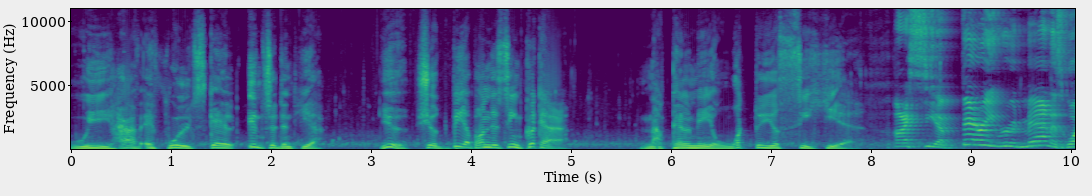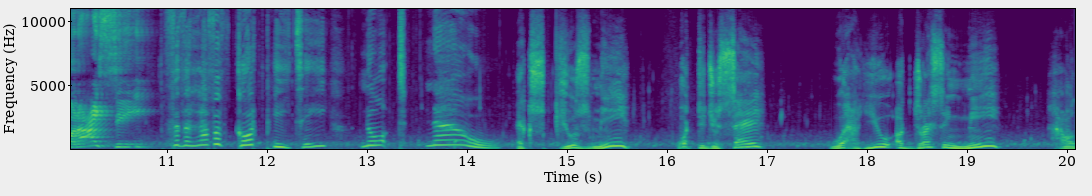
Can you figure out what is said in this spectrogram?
We have a full scale incident here. You should be upon the scene quicker. Now tell me, what do you see here? I see a very rude man, is what I see. For the love of God, Petey, not now. Excuse me? What did you say? Were you addressing me? How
